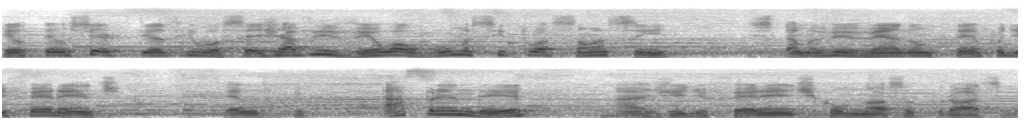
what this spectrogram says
Eu tenho certeza que você já viveu alguma situação assim. Estamos vivendo um tempo diferente. Temos que aprender a agir diferente com o nosso próximo.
